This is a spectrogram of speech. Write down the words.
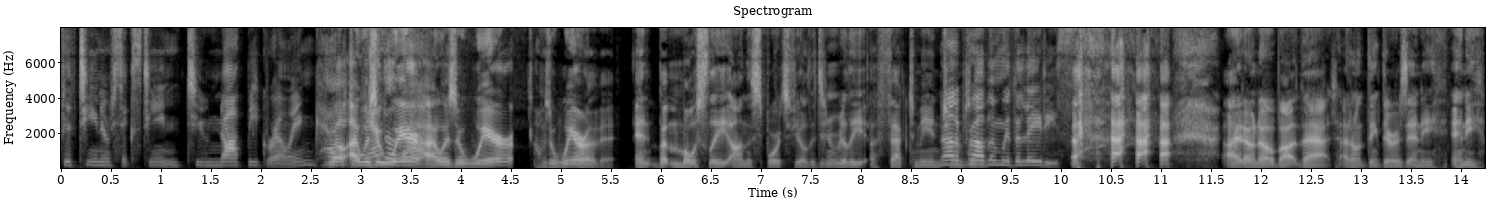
15 or 16 to not be growing? How well, I was aware. that? I was aware. I was aware of it, and but mostly on the sports field. It didn't really affect me in Not a terms problem with the ladies. I don't know about that. I don't think there was any any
